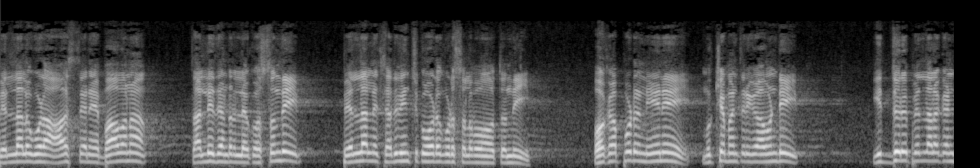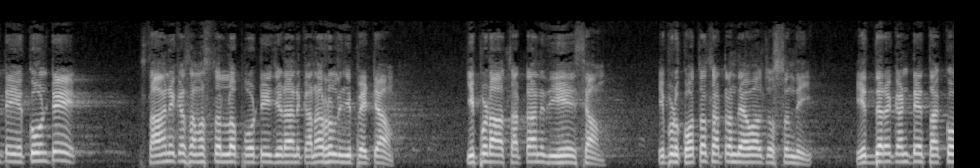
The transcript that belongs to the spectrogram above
పిల్లలు కూడా ఆస్తి అనే భావన తల్లిదండ్రులకు వస్తుంది. పిల్లల్ని చదివించుకోవడం కూడా సులభం అవుతుంది. ఒకప్పుడు నేనే ముఖ్యమంత్రిగా ఉండి ఇద్దరు పిల్లల కంటే ఎక్కువ ఉంటే స్థానిక సంస్థల్లో పోటీ చేయడానికి అనర్హులని పెట్టాం. ఇప్పుడు ఆ చట్టాన్ని తీసేసాం ఇప్పుడు కొత్త చట్టం తేవాల్సి వస్తుంది. ఇద్దరి కంటే తక్కువ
